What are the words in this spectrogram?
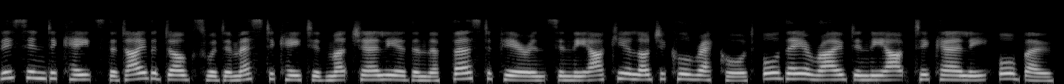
This indicates that either dogs were domesticated much earlier than their first appearance in the archaeological record, or they arrived in the Arctic early, or both.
